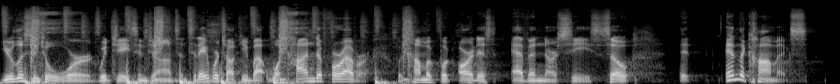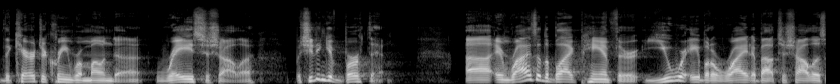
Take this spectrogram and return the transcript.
You're listening to A Word with Jason Johnson. Today we're talking about Wakanda Forever with comic book artist Evan Narcisse. So, it, in the comics, the character Queen Ramonda raised T'Challa, but she didn't give birth to him. Uh, in Rise of the Black Panther, you were able to write about T'Challa's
